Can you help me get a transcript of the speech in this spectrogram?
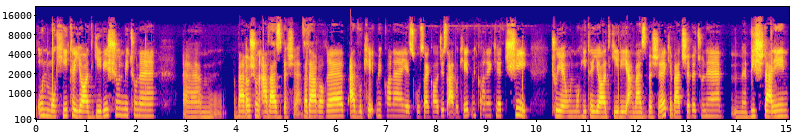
اون محیط یادگیریشون می‌تونه براشون عوض بشه. و در واقع advocate می‌کنه یه school psychologist advocate می‌کنه که چی توی اون محیط یادگیری عوض بشه که بچه بتونه بیشترین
